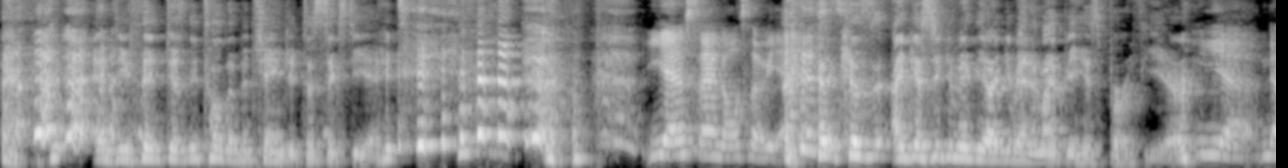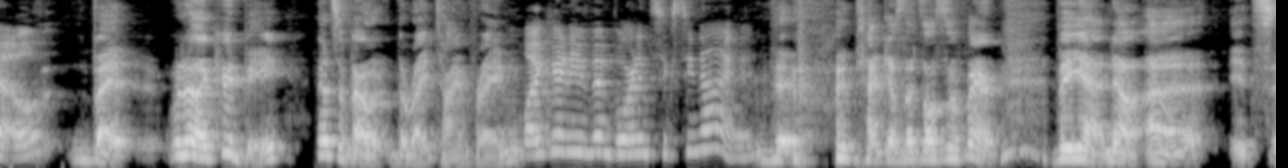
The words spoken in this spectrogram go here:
and do you think Disney told them to change it to 68? yes, and also yes. Because I guess you can make the argument it might be his birth year. yeah, no. But, well, no, it could be. That's about the right time frame. Why couldn't he have been born in 69? I guess that's also fair. But yeah, no, uh, it's,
